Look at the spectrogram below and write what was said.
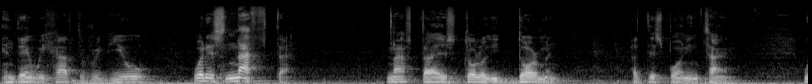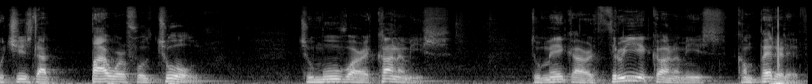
And then we have to review what is NAFTA. NAFTA is totally dormant at this point in time, which is that powerful tool to move our economies, to make our three economies competitive,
